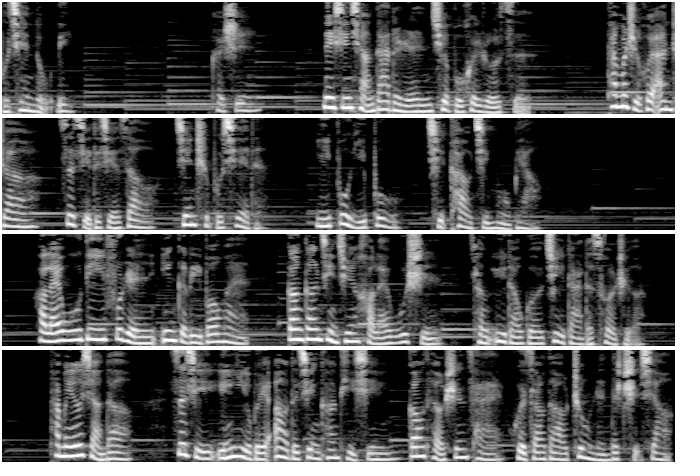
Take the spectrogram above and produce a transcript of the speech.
不见努力。可是，内心强大的人却不会如此，他们只会按照自己的节奏，坚持不懈的，一步一步去靠近目标。好莱坞第一夫人英格丽·褒曼刚刚进军好莱坞时，曾遇到过巨大的挫折。她没有想到，自己引以为傲的健康体型、高挑身材会遭到众人的耻笑，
